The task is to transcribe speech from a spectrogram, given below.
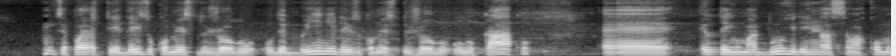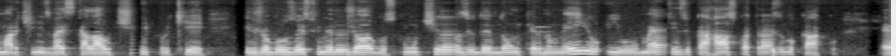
você pode ter desde o começo do jogo o De Bruyne, desde o começo do jogo o Lukaku. É, eu tenho uma dúvida em relação a como o Martinez vai escalar o time, porque ele jogou os dois primeiros jogos com o Tillemans e o Dendonker no meio e o Mertens e o Carrasco atrás do Lukaku. É,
